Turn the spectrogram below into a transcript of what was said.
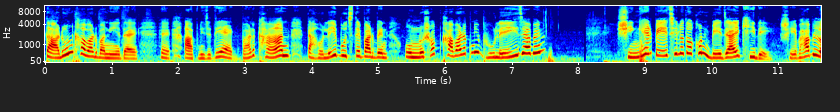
দারুণ খাবার বানিয়ে দেয়। হ্যাঁ আপনি যদি একবার খান, তাহলেই বুঝতে পারবেন, অন্য সব খাবার আপনি ভুলেই যাবেন। সিংহের পেয়েছিল তখন বেজায় খিদে। সে ভাবল,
